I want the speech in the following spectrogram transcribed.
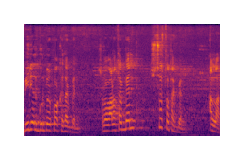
বিডিএল গ্রুপের পক্ষে থাকবেন। সবাই ভালো থাকবেন, সুস্থ থাকবেন। আল্লাহ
